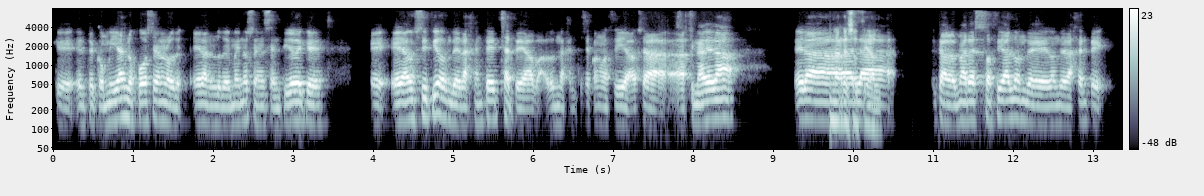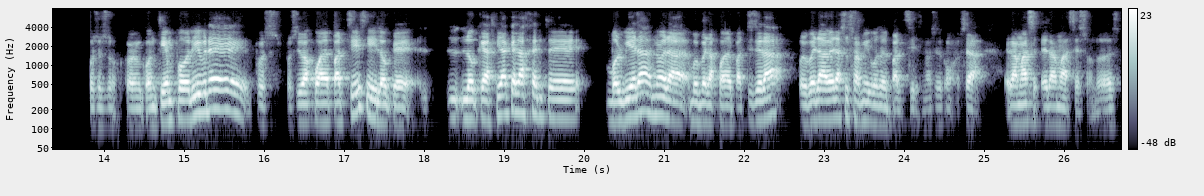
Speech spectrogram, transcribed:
que, entre comillas, los juegos eran lo de, eran lo de menos en el sentido de que eh, era un sitio donde la gente chateaba, donde la gente se conocía. O sea, al final era. era una red social. claro, una red social donde, donde la gente, pues eso, con, tiempo libre, pues, pues iba a jugar al parchís y lo que, lo que hacía que la gente volviera no era volver a jugar al parchís, era volver a ver a sus amigos del parchís. No sé cómo. O sea, era más, era más eso. Entonces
